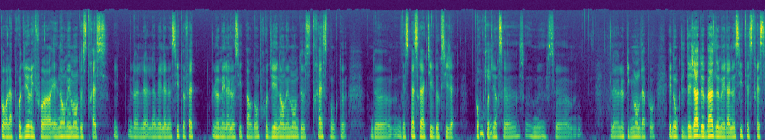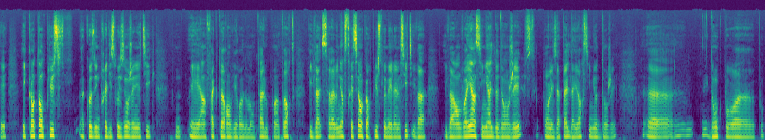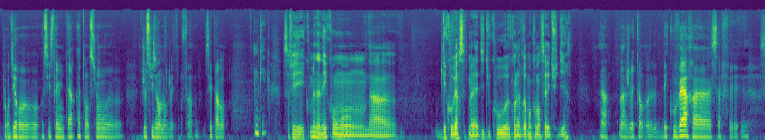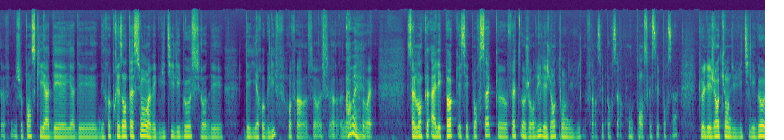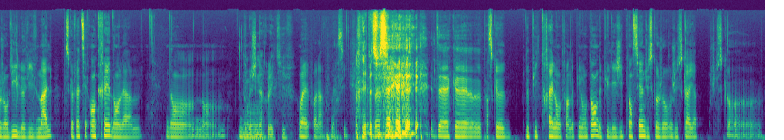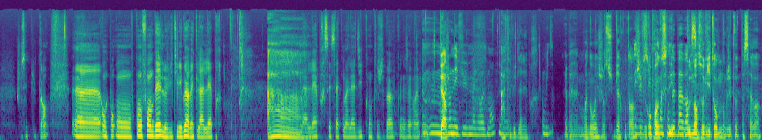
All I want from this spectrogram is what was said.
pour la produire, il faut énormément de stress. Il- La, la- la mélanocyte, au fait, le mélanocyte, pardon, produit énormément de stress, donc de, de- d'espèces réactives d'oxygène pour produire ce- ce- ce- le, le pigment de la peau. Et donc déjà de base, le mélanocyte est stressé. Et quand en plus, à cause d'une prédisposition génétique et un facteur environnemental ou peu importe, il va, ça va venir stresser encore plus le mélanocyte. Il va, il va envoyer un signal de danger. On les appelle d'ailleurs signaux de danger. Euh, donc pour, euh, pour, pour dire au, au système immunitaire, attention, euh, je suis en danger. Enfin, c'est pas bon. Ça fait combien d'années qu'on a découvert cette maladie, du coup, qu'on a vraiment commencé à l'étudier? Ah, ben, je vais euh, découvert, euh, ça fait, ça fait- je pense qu'il y a des, il y a des, des représentations avec vitiligo sur des, des hiéroglyphes, enfin sur, sur- Ah ouais. Seulement qu'à l'époque, et c'est pour ça qu'au fait aujourd'hui les gens qui ont du, enfin c'est pour ça, on pense que c'est pour ça que les gens qui ont du vitiligo aujourd'hui ils le vivent mal parce qu'en fait c'est ancré dans la, dans, dans, L'imaginaire collectif. Ouais, voilà, merci. Il n'y a pas de souci. que- parce que depuis très long, enfin, depuis longtemps, depuis l'Égypte ancienne jusqu'à jusqu'à il y a- jusqu'à je sais plus quand, euh, on, on confondait le vitiligo avec la lèpre. ah La lèpre, c'est cette maladie qu'on, je sais pas, vous connaissez, ouais. M- Moi, j'en ai vu malheureusement. Ah, mais- t'as vu de la lèpre? Oui, Eh ben, moi non, et j'en suis bien content. J'ai suis comprendre que c'est des bouts de morceaux qui tombent, donc je peux pas savoir.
